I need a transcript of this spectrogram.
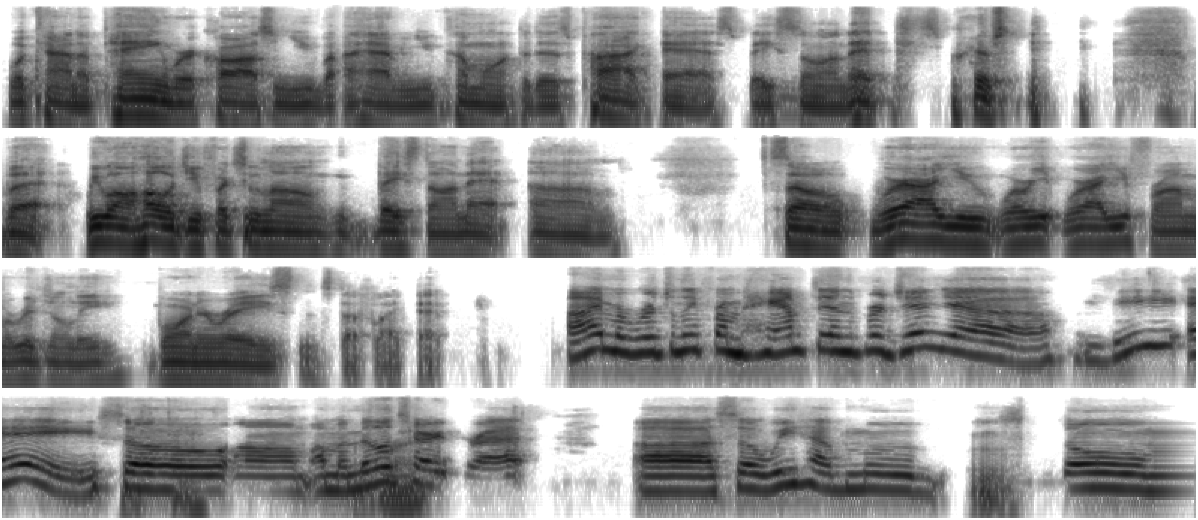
what kind of pain we're causing you by having you come onto this podcast based on that description but we won't hold you for too long based on that. Um, so where are you? Where where are you from originally? Born and raised and stuff like that. I'm originally from Hampton, Virginia, VA. So um, I'm a military right. brat. Uh, so we have moved mm. so many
